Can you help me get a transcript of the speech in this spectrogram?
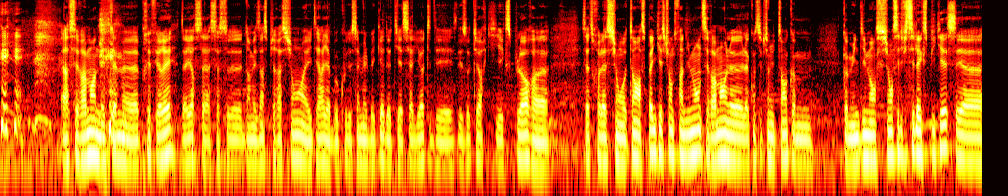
C'est vraiment un de mes thèmes euh, préférés. D'ailleurs, dans mes inspirations littéraires, il y a beaucoup de Samuel Beckett, de T.S. Eliot, des, auteurs qui explorent euh, cette relation au temps. Alors, C'est pas une question de fin du monde, c'est vraiment la conception du temps comme, une dimension. C'est difficile à expliquer, c'est euh,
